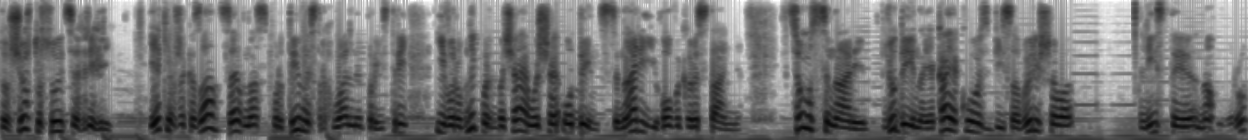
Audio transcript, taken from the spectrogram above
То що стосується грі-грі, як я вже казав, це в нас спортивний страхувальний пристрій, і виробник передбачає лише один сценарій його використання. В цьому сценарії людина, яка якогось біса вирішила лізти нагору,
